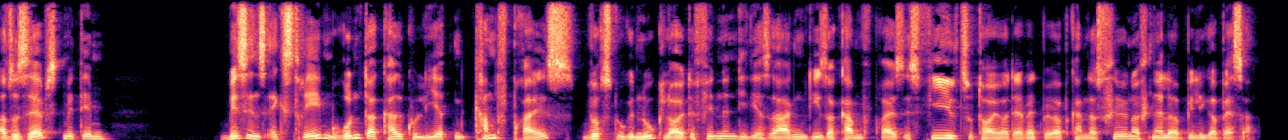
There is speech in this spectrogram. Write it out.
Also selbst mit dem bis ins Extrem runterkalkulierten Kampfpreis wirst du genug Leute finden, die dir sagen, dieser Kampfpreis ist viel zu teuer, der Wettbewerb kann das schöner, schneller, billiger, besser.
